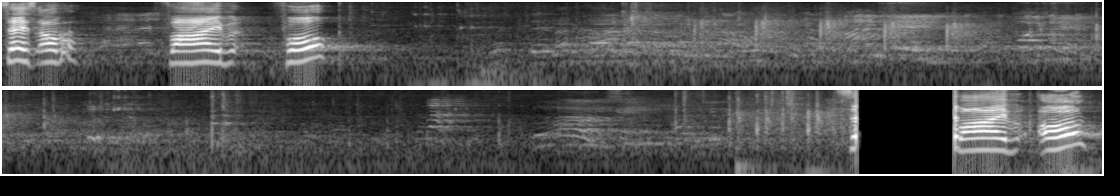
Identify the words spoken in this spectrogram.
Six over. Five, four. Six, Five all.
